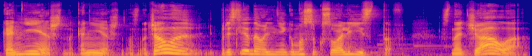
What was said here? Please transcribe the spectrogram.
Конечно, конечно, сначала преследовали не гомосексуалистов, сначала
